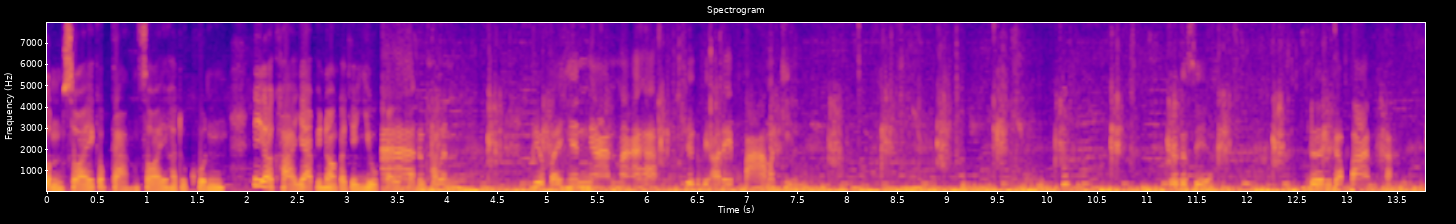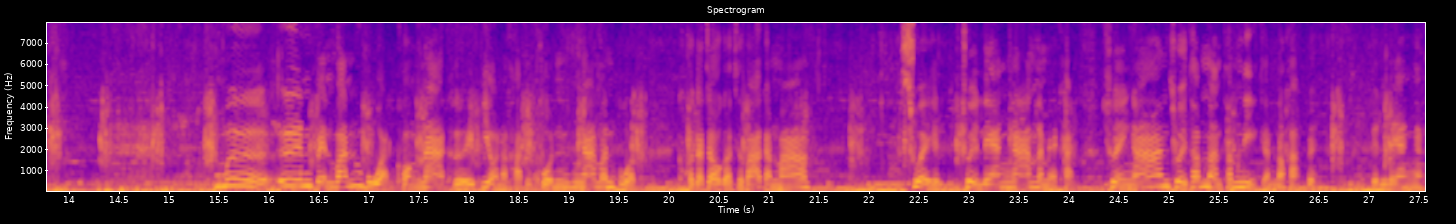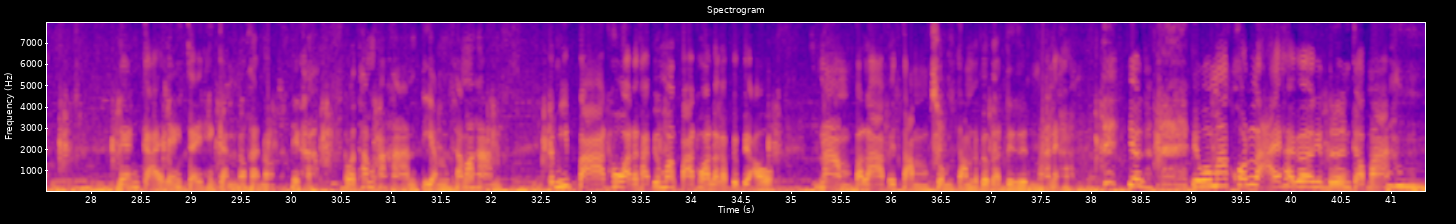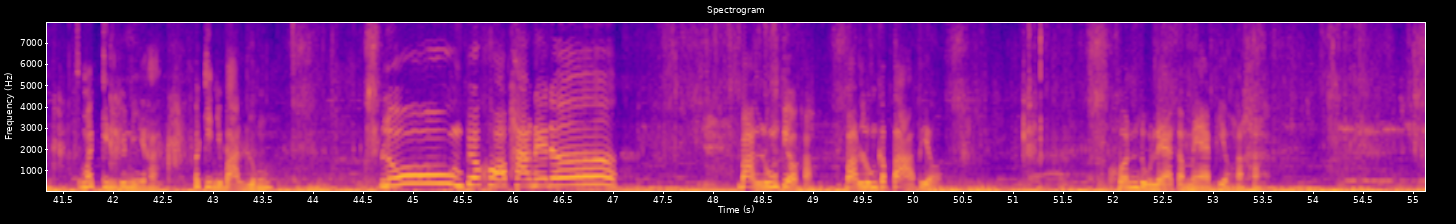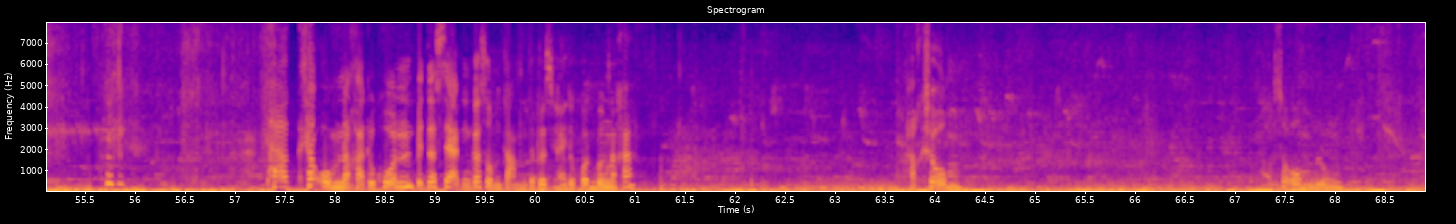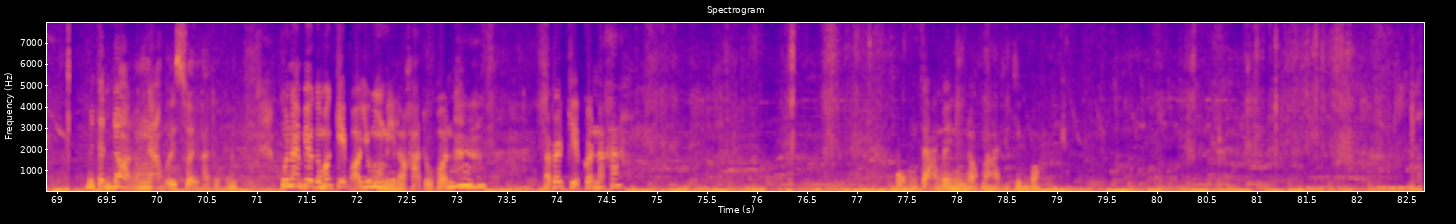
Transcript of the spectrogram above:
ต้นซอยกับกลางซอยค่ะทุกคน นี่แหละค่ะญาติพี่น้องก็จะอยู่ใกล้กันทุกค่ะคนเปียวไปเฮ็ดงานมาค่ะเปียวก็ไปเอาได้ปลามากินเปียวก็เสียเดินกลับบ้านค่ะมืออื่นเป็นวันบวชของหน้าเคยเปียวนะคะ ทุกคนงานวันบวชพระกระเจ้ากับชาวากันมา ช่วยช่วยแรงงานนะแม่ค่ะ ช่วยงานช่วยทำนั่นทำนี่กันเนาะค่ะ เป็นเป็นแรงแรงกายแรงใจให้กันเนาะค่ะเนาะนี่ค่ะแล้วก็ทำอาหารเตรียมทำอาหารก็มีปลาทอดอะคะเปียวมากปลาทอดแล้วก็เปียวไปเอาน้ำปลาร้าไปตำสมตำแล้วเปียวก็เดินมาเนี่ยค่ะเปียวเปียวมาค้นหลายค่ะเปียวก็เดินกลับมาจะมากินอยู่นี่ค่ะมากินอยู่บ้านลุงลุงเปียวขอพักในอยเด้อบ้านลุงเปียวค่ะบ้านลุงกับป่าเปียว คนดูแลกับแม่เปียวนะคะพักชะอมนะคะ ทุกคนเป็นตะแสบกินก็สมตำแต่เปียวสิให้ทุกคนเบิ่งนะคะพักชะอมชะอมลุงมีต้นยอดงามๆสวยๆค่ะทุกคนมื่อนานเบียวก็มาเก็บเอายุมองนี่แล้วค่ะ ทุกคนเราไปเก็บกันนะคะผมจานไปหนีนาะมาจะกินบ่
